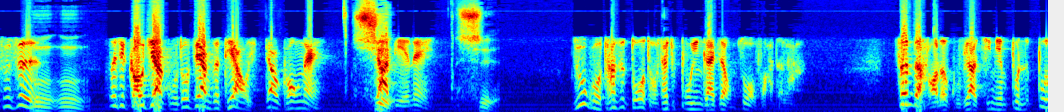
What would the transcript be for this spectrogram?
是不是？嗯嗯，那些高价股都这样子跳跳空呢，下跌呢。是，如果它是多头，它就不应该这种做法的啦。真的好的股票，今年不能不，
